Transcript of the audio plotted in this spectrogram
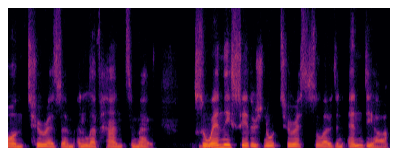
on tourism and live hand to mouth. So Mm. when they say there's no tourists allowed in India,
